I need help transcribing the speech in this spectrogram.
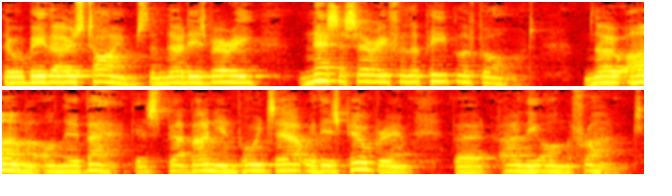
there will be those times, and that is very necessary for the people of God. No armour on their back, as Bunyan points out with his pilgrim, but only on the front.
